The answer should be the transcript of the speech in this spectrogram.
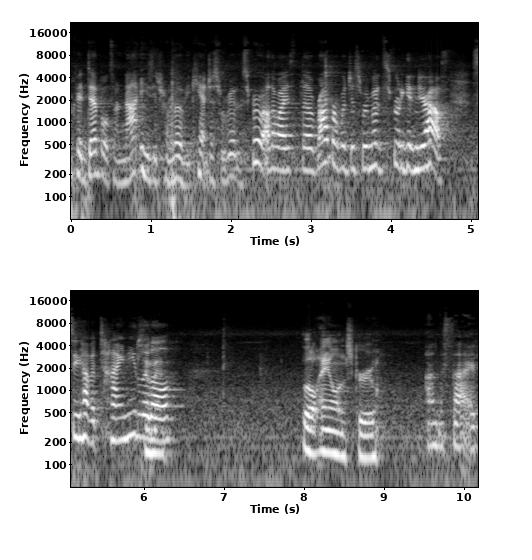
Okay, deadbolts are not easy to remove. You can't just remove the screw, otherwise the robber would just remove the screw to get into your house. So you have a tiny little Little Allen screw. on the side.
